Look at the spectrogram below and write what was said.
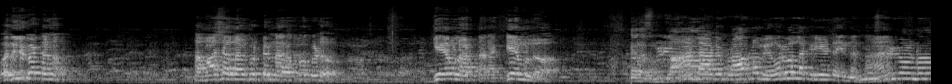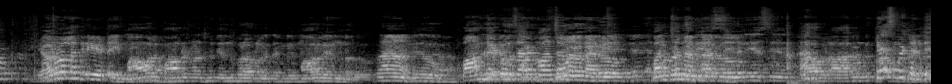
వదిలిపెట్టను. తమాషాలు అనుకుంటున్నారు ఒక్కొక్కడు. గేమ్లు ఆడతారా? గేమ్లు. లాంటి ఆడే ప్రాబ్లం ఎవరి వల్ల క్రియేట్ అయిందన్న ఎవరి వల్ల క్రియేట్ అయింది? మామూలు పాంప్లెట్ మనుషులు ఎందుకు ప్రాబ్లం అయితే మీరు మామూలుగా ఏమి ఉండదు. పాంప్లెట్ ఒకసారి పంచని అన్నారు. పంచని అన్నారు. కేసు పెట్టండి.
